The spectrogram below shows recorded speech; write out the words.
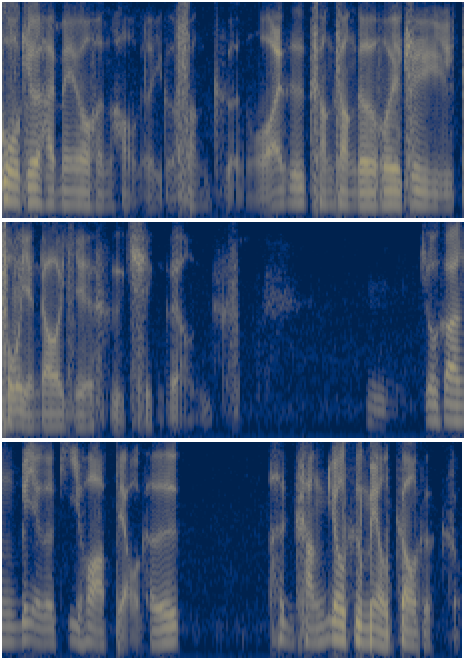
我觉得还没有很好的一个方针，我还是常常的会去拖延到一些事情这样子。嗯，就算列个计划表，可是很长又是没有照着走。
